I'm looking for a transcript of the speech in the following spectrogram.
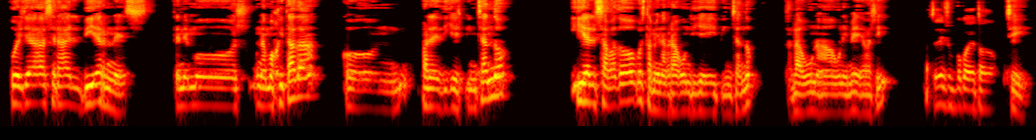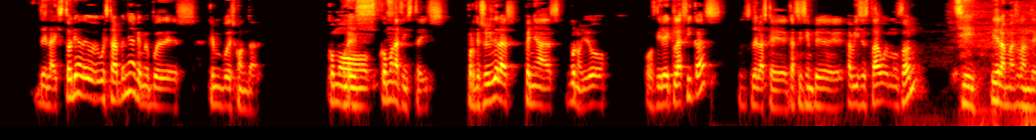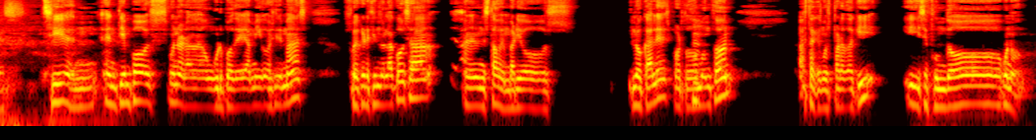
Pues ya será el viernes. Tenemos una mojitada con un par de DJs pinchando. Y el sábado pues también habrá un DJ pinchando. A la una, una y media o así. Tenéis un poco de todo. Sí. De la historia de vuestra peña, ¿qué me puedes, qué me puedes contar? ¿Cómo, Pues- ¿Cómo nacisteis? Porque sois de las peñas, bueno, yo os diré clásicas, de las que casi siempre habéis estado en Monzón, Sí. y de las más grandes. Sí, en, en tiempos, bueno, era un grupo de amigos y demás, fue creciendo la cosa, han estado en varios locales por todo Hmm. Monzón, hasta que hemos parado aquí y se fundó, bueno,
